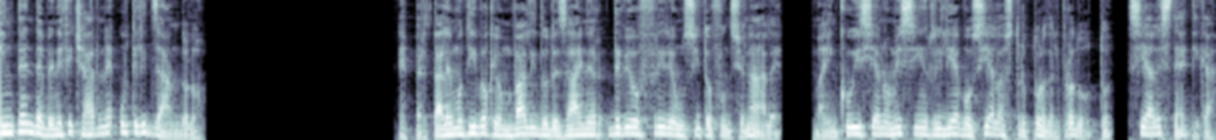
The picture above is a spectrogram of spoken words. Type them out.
intende beneficiarne utilizzandolo. È per tale motivo che un valido designer deve offrire un sito funzionale, ma in cui siano messi in rilievo sia la struttura del prodotto sia l'estetica.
